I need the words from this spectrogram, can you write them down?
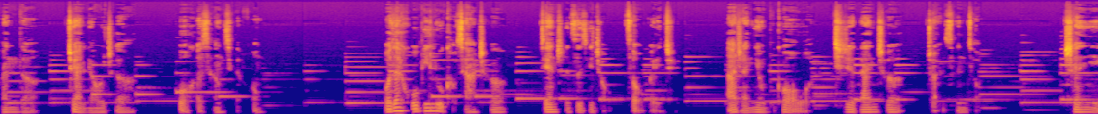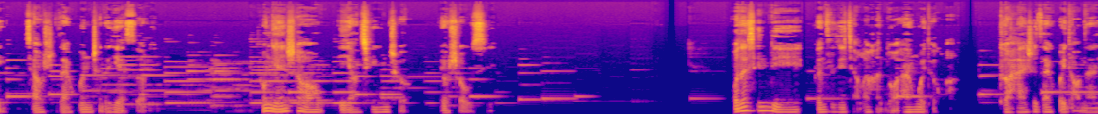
欢的眷留着薄荷香气的风。我在湖滨路口下车，坚持自己走走回去。阿展拗不过我，骑着单车转身走，身影消失在昏沉的夜色里，同年少一样清澈又熟悉。我在心底跟自己讲了很多安慰的话，可还是在回到南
